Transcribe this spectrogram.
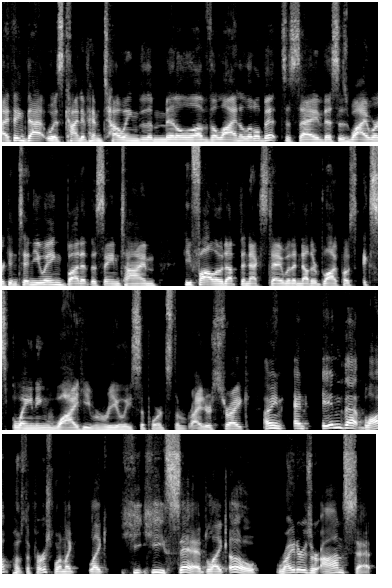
I think that was kind of him towing the middle of the line a little bit to say this is why we're continuing, but at the same time he followed up the next day with another blog post explaining why he really supports the writer's strike. I mean, and in that blog post, the first one, like like he he said, like, oh, writers are on set.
